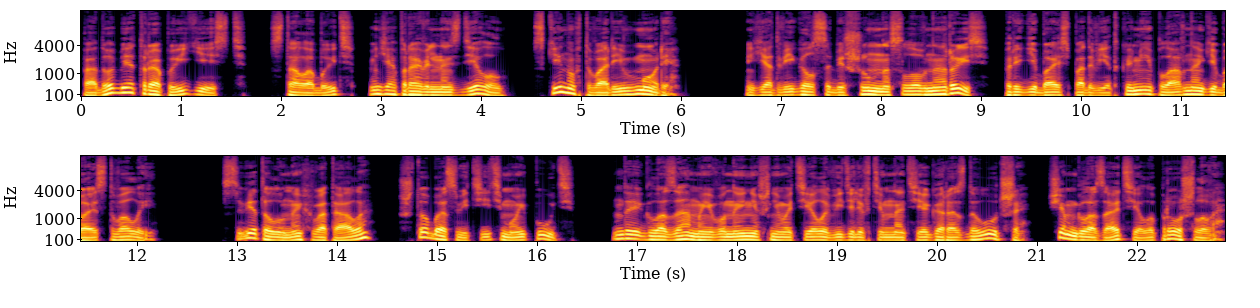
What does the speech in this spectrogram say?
подобие тропы есть. Стало быть, я правильно сделал, скинув тварей в море. Я двигался бесшумно, словно рысь, пригибаясь под ветками и плавно огибая стволы. Света луны хватало, чтобы осветить мой путь. Да и глаза моего нынешнего тела видели в темноте гораздо лучше, чем глаза тела прошлого.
